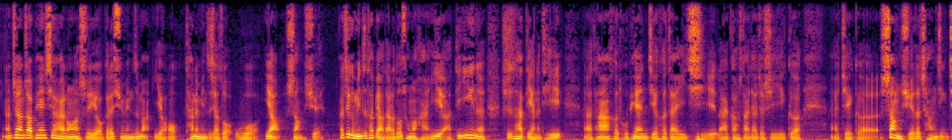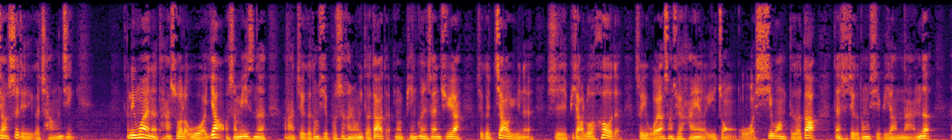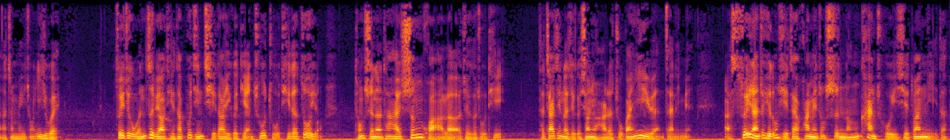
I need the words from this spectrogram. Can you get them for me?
那这张照片，谢海龙老师有给它取名字吗？有，它的名字叫做《我要上学》。那这个名字它表达了多重的含义啊！第一呢，是他点了题，啊，他和图片结合在一起，来告诉大家这是一个，呃，这个上学的场景，教室里的一个场景。另外呢，他说了我要什么意思呢？啊，这个东西不是很容易得到的，因为贫困山区啊，这个教育呢是比较落后的，所以我要上学含有一种我希望得到，但是这个东西比较难的啊这么一种意味。所以这个文字标题它不仅起到一个点出主题的作用。同时呢，他还升华了这个主题，他加进了这个小女孩的主观意愿在里面。啊，虽然这些东西在画面中是能看出一些端倪的，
